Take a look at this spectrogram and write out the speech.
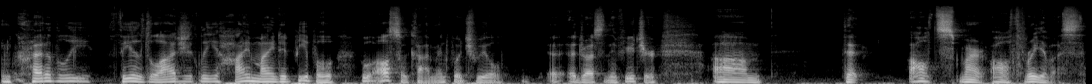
incredibly theologically high-minded people who also comment, which we'll uh, address in the future. Um, that all smart, all three of us.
